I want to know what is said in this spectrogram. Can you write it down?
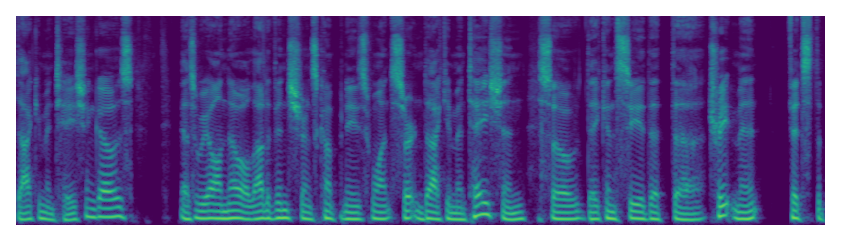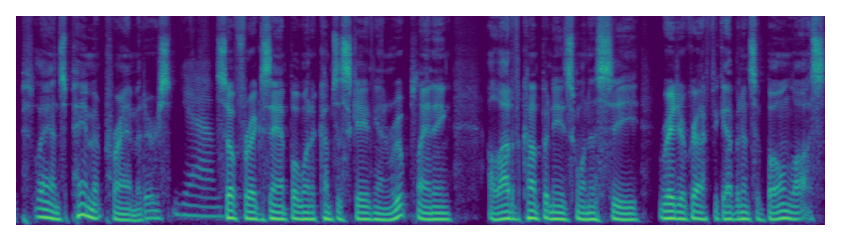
documentation goes, as we all know, a lot of insurance companies want certain documentation so they can see that the treatment fits the plan's payment parameters. Yeah. So, for example, when it comes to scaling and root planing, a lot of companies want to see radiographic evidence of bone loss.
